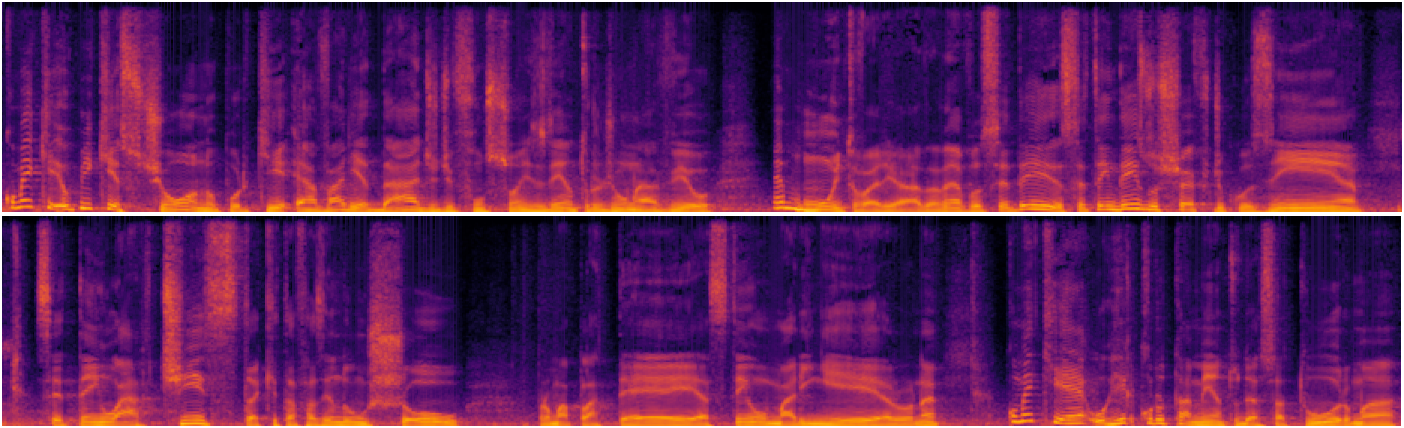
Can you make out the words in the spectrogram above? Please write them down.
Como é que eu me questiono porque a variedade de funções dentro de um navio é muito variada, né? Você, de, você tem desde o chefe de cozinha, você tem o artista que está fazendo um show para uma plateia, você tem o marinheiro, né? Como é que é o recrutamento dessa turma,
